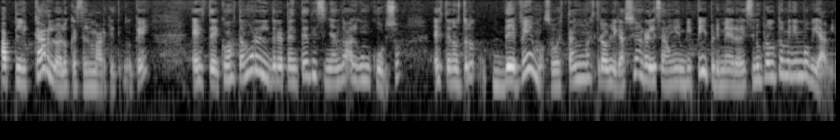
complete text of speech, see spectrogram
aplicarlo a lo que es el marketing, ¿ok? Este, como estamos de repente diseñando algún curso, este, nosotros debemos o está en nuestra obligación realizar un MVP primero, es decir, un producto mínimo viable.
